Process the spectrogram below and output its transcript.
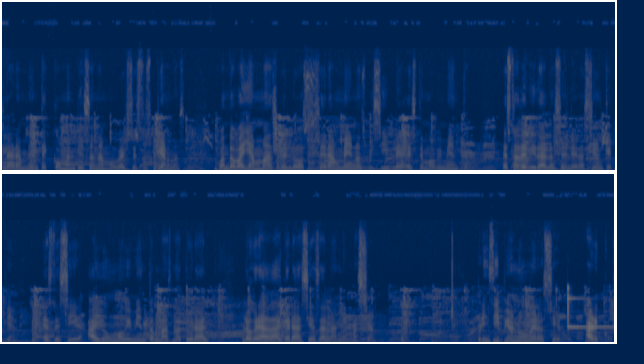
claramente cómo empiezan a moverse sus piernas. Cuando vaya más veloz será menos visible este movimiento. Esto debido a la aceleración que tiene. Es decir, hay un movimiento más natural lograda gracias a la animación. Principio número 7. Arcos.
